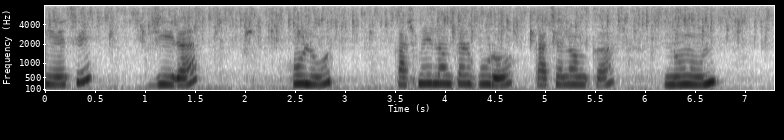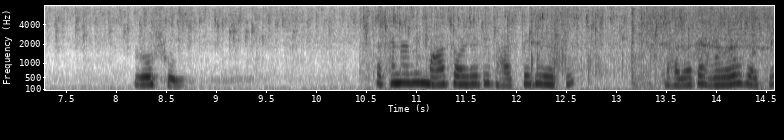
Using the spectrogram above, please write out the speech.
নিয়েছি জিরা, হলুদ, কাশ্মীরি লঙ্কার গুঁড়ো, কাঁচা লঙ্কা, নুন, রসুন। এখানে আমি মাছ অলরেডি ভাজতে দিয়েছি। ভাজাটা হয়েও গেছে।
